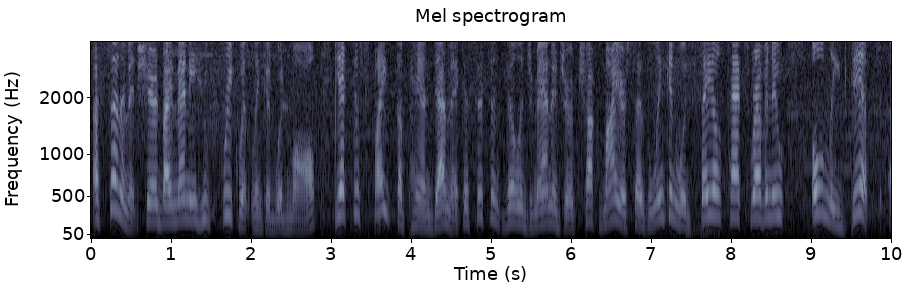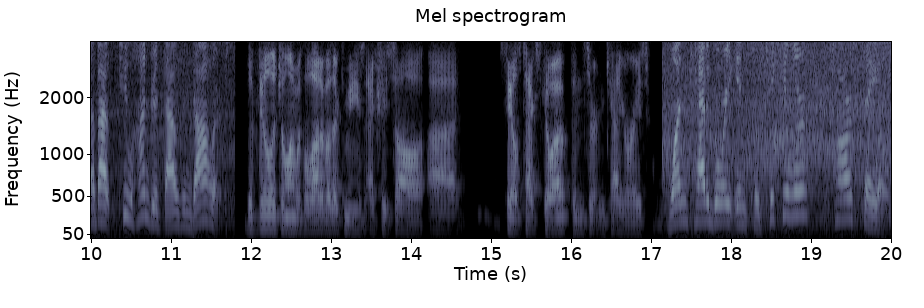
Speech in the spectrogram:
A sentiment shared by many who frequent Lincolnwood Mall. Yet, despite the pandemic, Assistant Village Manager Chuck Meyer says Lincolnwood sales tax revenue only dipped about $200,000. The village, along with a lot of other communities, actually saw uh, sales tax go up in certain categories. One category in particular car sales.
